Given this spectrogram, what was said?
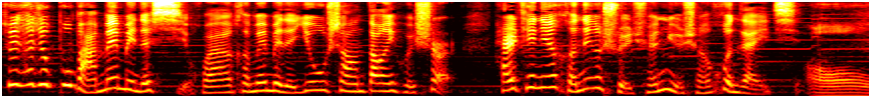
所以他就不把妹妹的喜欢和妹妹的忧伤当一回事儿，还是天天和那个水泉女神混在一起。哦，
